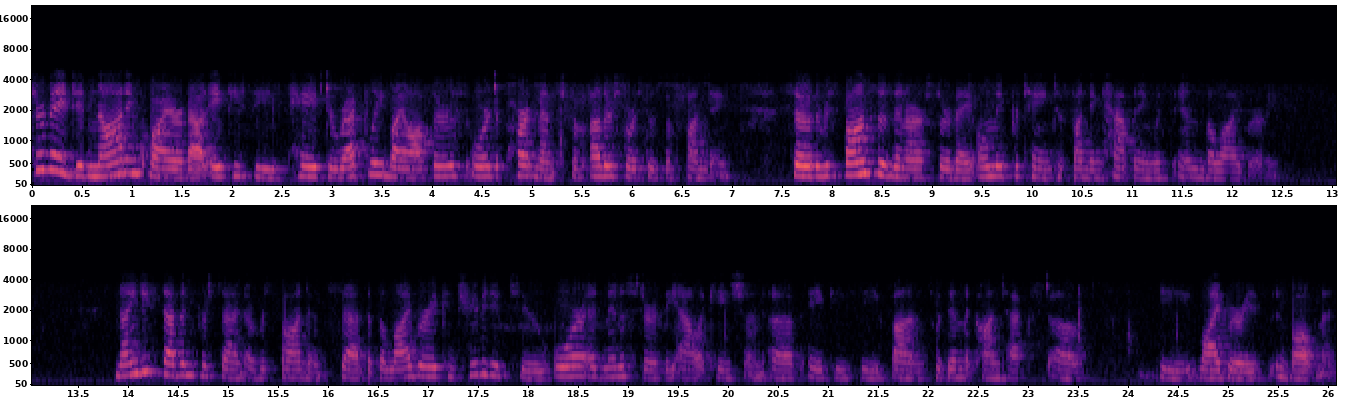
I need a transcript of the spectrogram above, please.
survey did not inquire about APCs paid directly by authors or departments from other sources of funding. So the responses in our survey only pertain to funding happening within the library. 97% of respondents said that the library contributed to or administered the allocation of APC funds within the context of the library's involvement.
